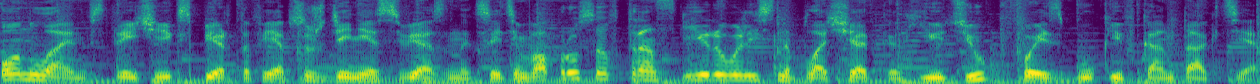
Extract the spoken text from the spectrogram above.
Онлайн встречи экспертов и обсуждения связанных с этим вопросов транслировались на площадках YouTube, Facebook и ВКонтакте.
